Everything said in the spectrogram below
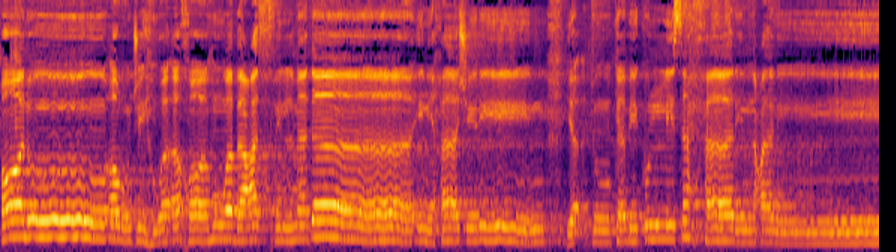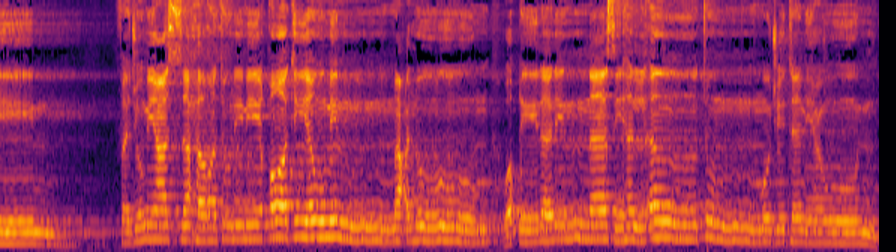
قالوا أرجه وأخاه وبعث في المدائن حاشرين يأتوك بكل سحار عليم. فجمع السحرة لميقات يوم معلوم وقيل للناس هل أنتم مجتمعون؟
